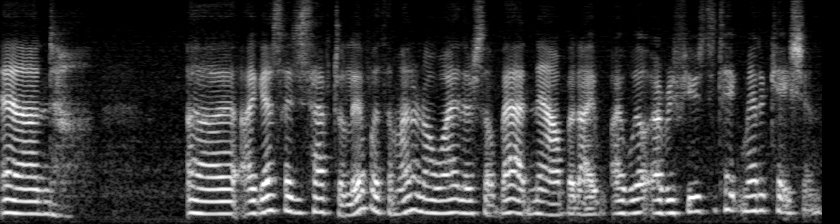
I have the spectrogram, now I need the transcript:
And uh, I guess I just have to live with them. I don't know why they're so bad now, but I, I will. I refuse to take medication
